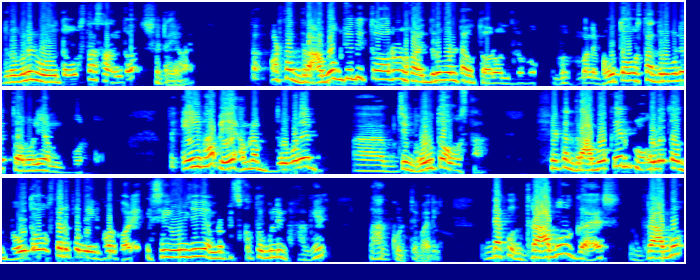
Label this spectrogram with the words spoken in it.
দ্রবণের ভৌত অবস্থা সাধারণত সেটাই হয়। অর্থাৎ দ্রাবক যদি তরল হয়, দ্রবণটাও তরল, দ্রবক মানে ভৌত অবস্থা দ্রবণের তরলই আমি বলব। তো এইভাবে আমরা দ্রবণের যে ভৌত অবস্থা, সেটা দ্রাবকের মূলত ভৌত অবস্থার উপর নির্ভর করে, সেই অনুযায়ী আমরা কতগুলি ভাগে, ভাগ করতে পারি। দেখো, দ্রাবক গ্যাস দ্রাবক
